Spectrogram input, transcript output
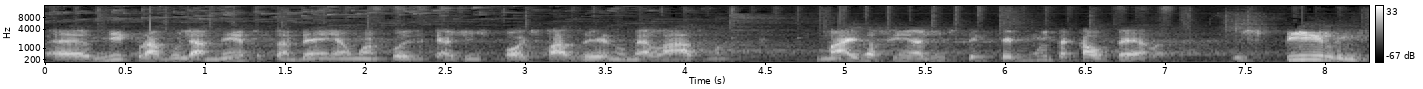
é, microagulhamento também é uma coisa que a gente pode fazer no melasma, mas assim a gente tem que ter muita cautela. Os peelings,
